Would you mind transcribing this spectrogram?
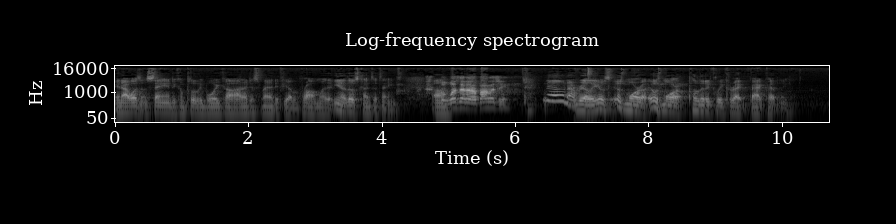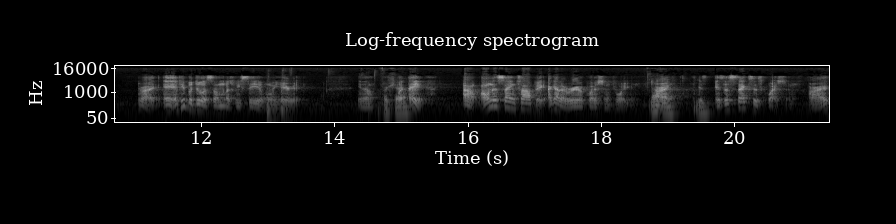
and I wasn't saying to completely boycott. I just meant if you have a problem with it, you know, those kinds of things. But Um, was that an apology? no, not really. It was it was more it was more politically correct backpedaling Right. And, and people do it so much, we see it when we hear it. You know? for sure. But hey, uh, on this same topic, I got a real question for you. All right? It's, it's a sexist question. All right?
